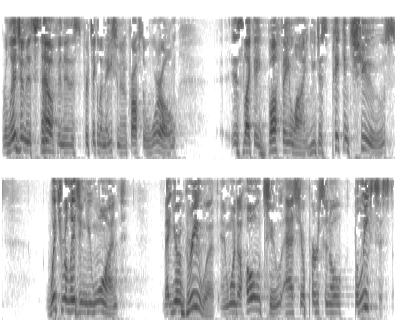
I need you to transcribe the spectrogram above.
Religion itself in this particular nation and across the world is like a buffet line. You just pick and choose which religion you want that you agree with and want to hold to as your personal belief system.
